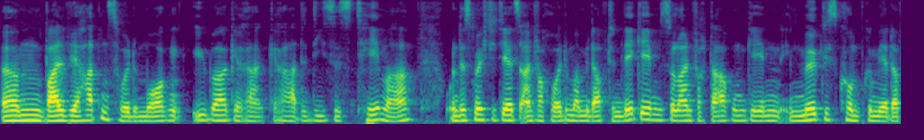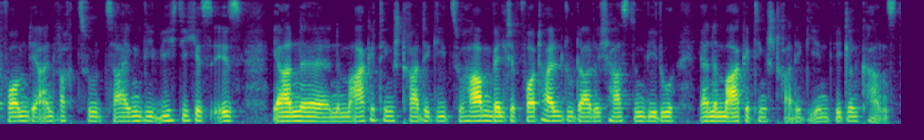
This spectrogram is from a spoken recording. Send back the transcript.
ähm, weil wir hatten es heute Morgen über gera gerade dieses Thema und das möchte ich dir jetzt einfach heute mal mit auf den Weg geben. Es soll einfach darum gehen, in möglichst komprimierter Form dir einfach zu zeigen, wie wichtig es ist, ja eine, eine Marketingstrategie zu haben, welche Vorteile du dadurch hast und wie du ja eine Marketingstrategie entwickeln kannst.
